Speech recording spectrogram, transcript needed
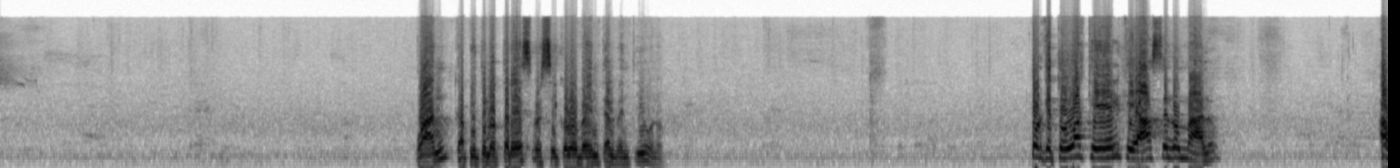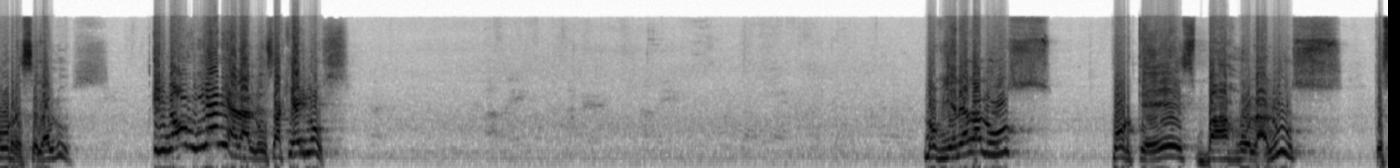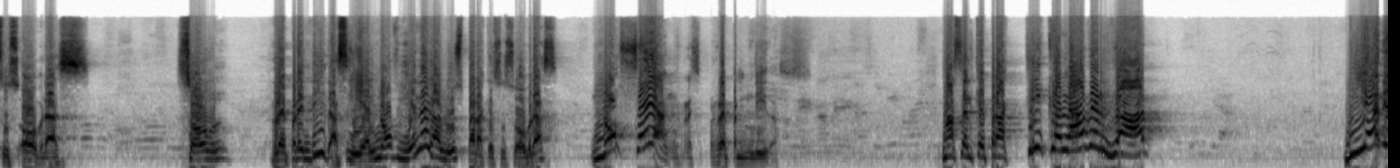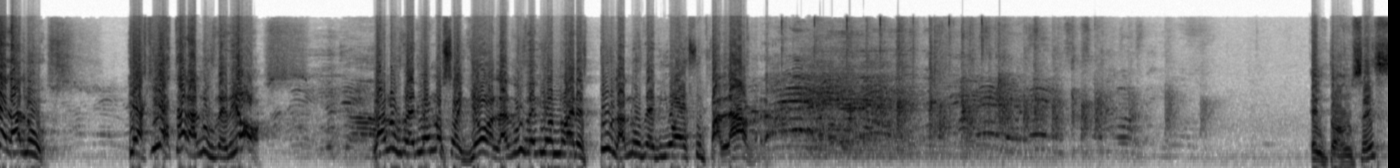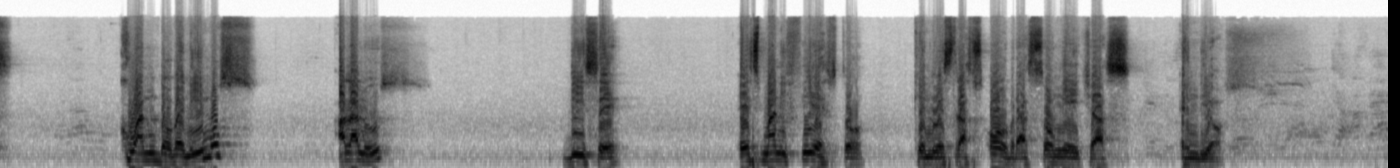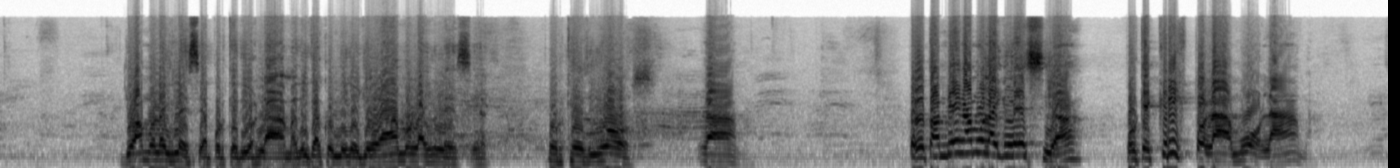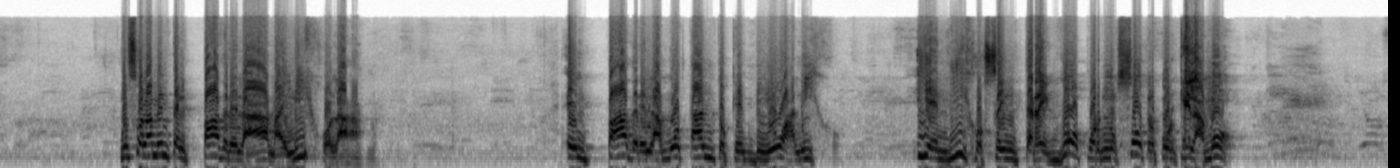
Juan capítulo 3, versículo 20 al 21. Porque todo aquel que hace lo malo, aborrece la luz. Y no viene a la luz, aquí hay luz. no viene a la luz porque es bajo la luz que sus obras son reprendidas. Y Él no viene a la luz para que sus obras no sean reprendidas. Mas el que practica la verdad viene a la luz. Y aquí está la luz de Dios. La luz de Dios no soy yo, la luz de Dios no eres tú, la luz de Dios es su palabra. Entonces, cuando venimos a la luz, dice, es manifiesto que nuestras obras son hechas en Dios. Yo amo la iglesia porque Dios la ama. Diga conmigo, yo amo la iglesia porque Dios la ama. Pero también amo la iglesia porque Cristo la amó, la ama. No solamente el Padre la ama, el Hijo la ama. El Padre la amó tanto que envió al Hijo. Y el Hijo se entregó por nosotros porque la amó.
